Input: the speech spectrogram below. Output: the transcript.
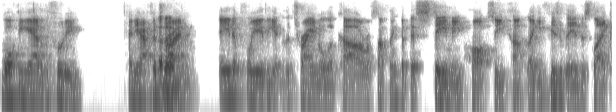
walking out of the footy, and you have to try are- and eat it before you either get to the train or the car or something. But they're steaming hot, so you can't like you physically are just like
